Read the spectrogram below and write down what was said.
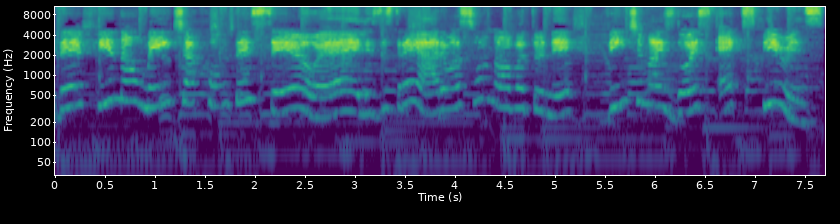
KLB finalmente aconteceu. É, eles estrearam a sua nova turnê 20 mais 2 Experience.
